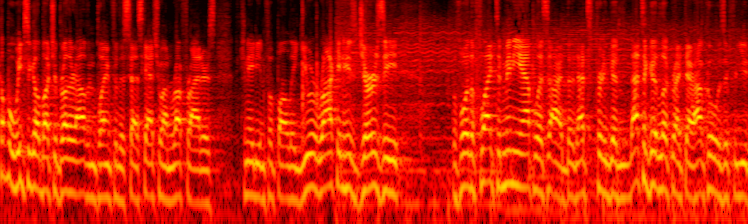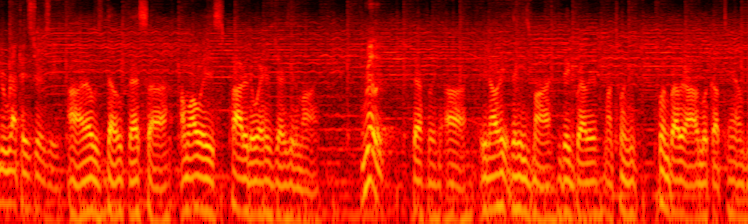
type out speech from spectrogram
couple weeks ago about your brother Alvin playing for the Saskatchewan Roughriders, the Canadian Football League. You were rocking his jersey before the flight to Minneapolis. All right, that's pretty good. That's a good look right there. How cool was it for you to rep his jersey? Uh, that was dope. That's uh, I'm always proud to wear his jersey to mine. Really? Definitely. Uh, you know, he, he's my big brother, my twin twin brother. I look up to him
